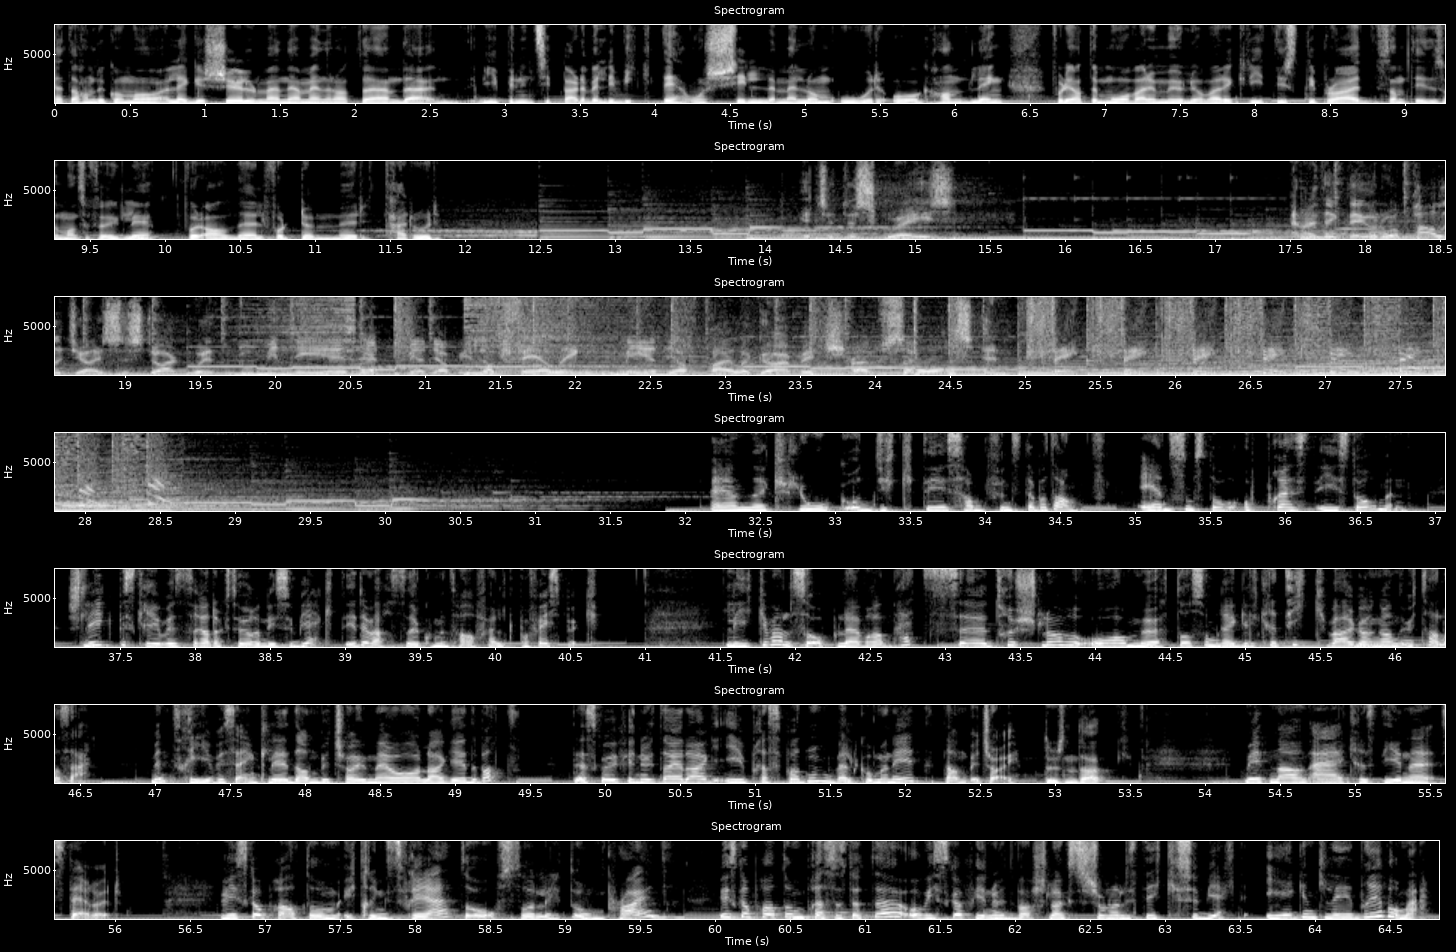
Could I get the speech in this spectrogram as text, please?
dette handler ikke om å legge skyld, men jeg mener at det, i prinsippet er det veldig viktig å skille mellom ord og handling. Fordi at det må være mulig å være kritisk til pride, samtidig som man selvfølgelig for all del fordømmer terror. It's a disgrace And I think they ought to apologize to start with. Dominere mediebildet. Failing media. Pile of garbage. False and fake, fake, fake, fake, En klok og dyktig samfunnsdebattant. En som står oppreist i stormen. Slik beskrives redaktøren i Subjekt i diverse kommentarfelt på Facebook. Likevel så opplever han hets, trusler og møter som regel kritikk hver gang han uttaler seg. Men trives egentlig Danby Choi med å lage debatt? Det skal vi finne ut av i dag i Pressepodden. Velkommen hit, Danby Choi. Tusen takk. Mitt navn er Kristine Sterud. Vi skal prate om ytringsfrihet og også litt om pride. Vi skal prate om pressestøtte, og vi skal finne ut hva slags journalistikk Subjekt egentlig driver med.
